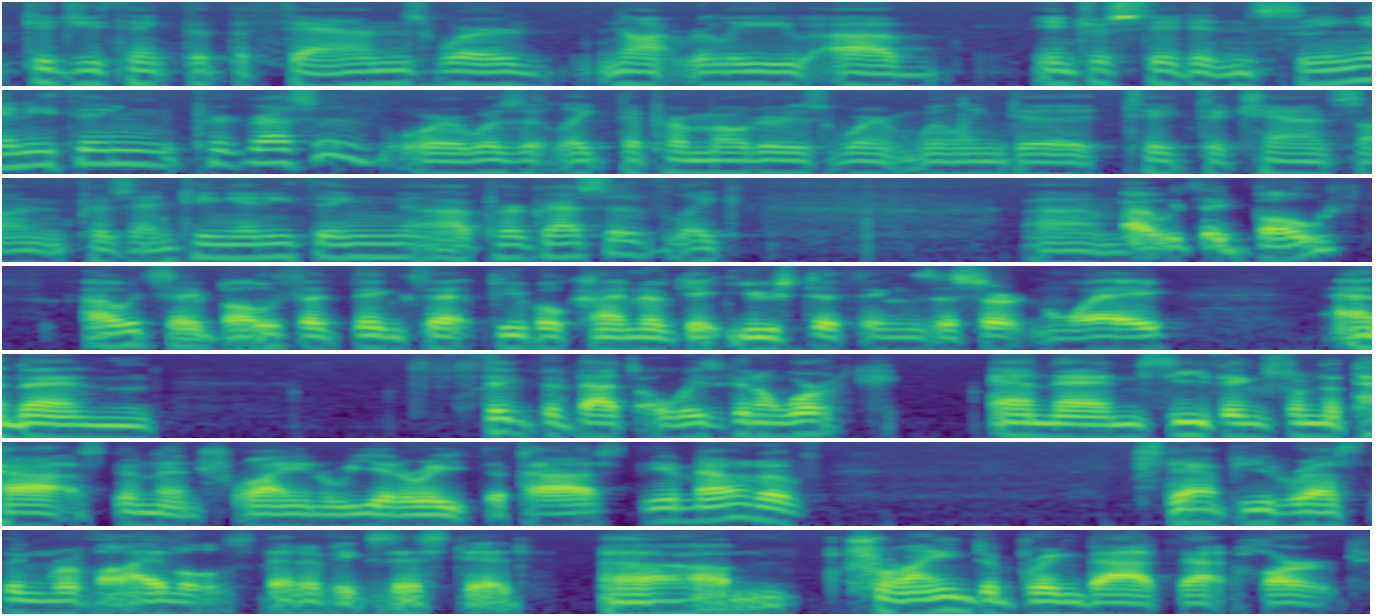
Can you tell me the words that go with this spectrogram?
did you think that the fans were not really uh interested in seeing anything progressive? Or was it like the promoters weren't willing to take the chance on presenting anything uh, progressive? Like um... i would say both. I would say both. I think that people kind of get used to things a certain way and then think that that's always going to work and then see things from the past and then try and reiterate the past. The amount of Stampede Wrestling revivals that have existed, um, trying to bring back that heart,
